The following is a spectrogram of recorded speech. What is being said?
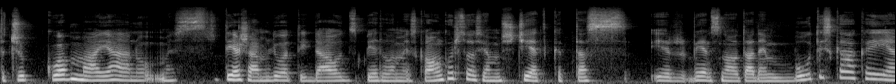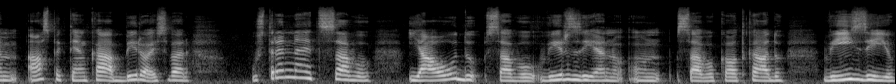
Taču kopumā, jā, nu, mēs tiešām ļoti daudz piedalāmies konkursos, jo mums šķiet, ka tas ir viens no tādiem būtiskākajiem aspektiem, kā birojas var uztrenēt savu jaudu, savu virzienu un savu kaut kādu vīziju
